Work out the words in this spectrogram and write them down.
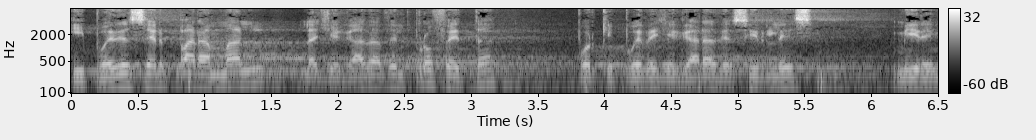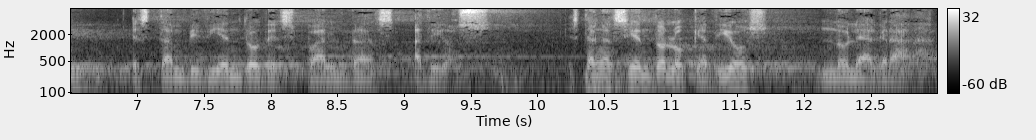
Y puede ser para mal la llegada del profeta porque puede llegar a decirles, miren, están viviendo de espaldas a Dios, están haciendo lo que a Dios no le agrada.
